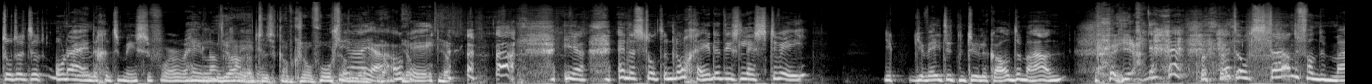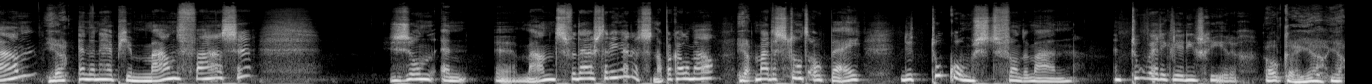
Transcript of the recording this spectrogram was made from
tot het, oneindige tenminste voor heel lang ja, geleden. dat is- kan ik zo voorstellen. Ja, ja, oké. ja. Ja, en er stond er nog één, dat is les 2. Je, je weet het natuurlijk al, de maan. ja. Het ontstaan van de maan. ja. En dan heb je maanfase, zon- en eh maansverduisteringen, dat snap ik allemaal. Ja. Maar er stond ook bij de toekomst van de maan. En toen werd ik weer nieuwsgierig. Oké, ja, ja.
